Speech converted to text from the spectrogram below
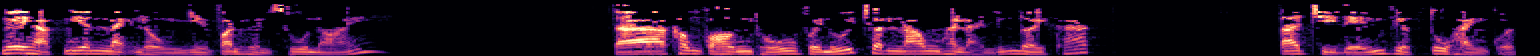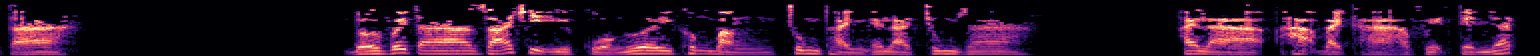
Ngây Hạc Niên lạnh lùng nhìn Văn Huyền Xu nói. Ta không có hứng thú với núi Trân Long hay là những nơi khác. Ta chỉ đến việc tu hành của ta. Đối với ta, giá trị của ngươi không bằng trung thành hay là trung gia, hay là hạ bạch hà học viện tiên nhất.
